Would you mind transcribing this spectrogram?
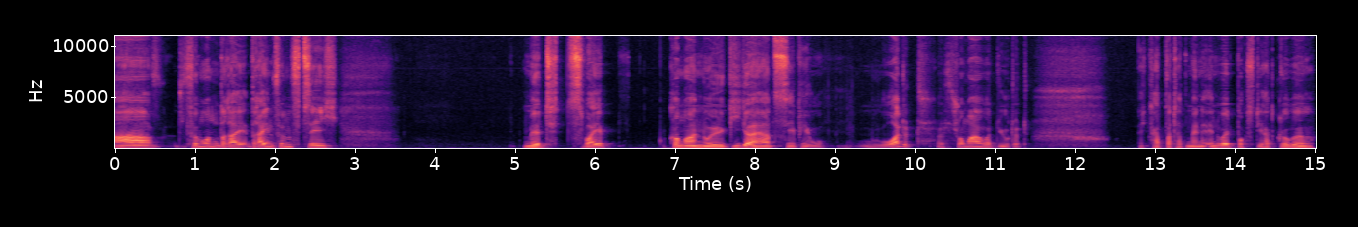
A53 mit 2,0 GHz CPU. Ja, das ist schon mal was Gutes. Ich hab, was hat meine Android-Box? Die hat, glaube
